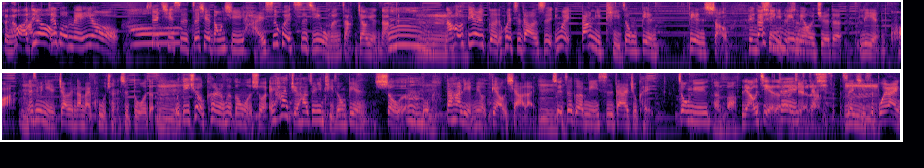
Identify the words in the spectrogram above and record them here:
整个垮掉，结果没有。所以其实这些东西还是会。刺激我们长胶原蛋白。嗯，然后第二个会知道的是，因为当你体重变变少，但是你并没有觉得脸垮，那是因为你的胶原蛋白库存是多的。嗯，我的确有客人会跟我说，哎，他觉得他最近体重变瘦了很多，但他脸没有掉下来。嗯，所以这个迷思大家就可以终于很棒了解了，了解了这样子。所以其实不会让你。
